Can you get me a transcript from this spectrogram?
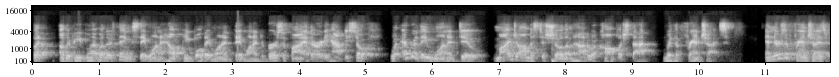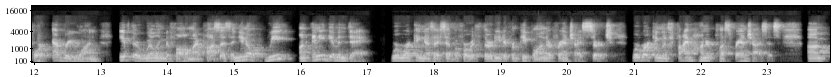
But other people have other things. They want to help people, they want to they want to diversify, they're already happy. So whatever they want to do, my job is to show them how to accomplish that with a franchise. And there's a franchise for everyone if they're willing to follow my process. And you know, we on any given day, we're working, as I said before, with 30 different people on their franchise search. We're working with 500 plus franchises. Um,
